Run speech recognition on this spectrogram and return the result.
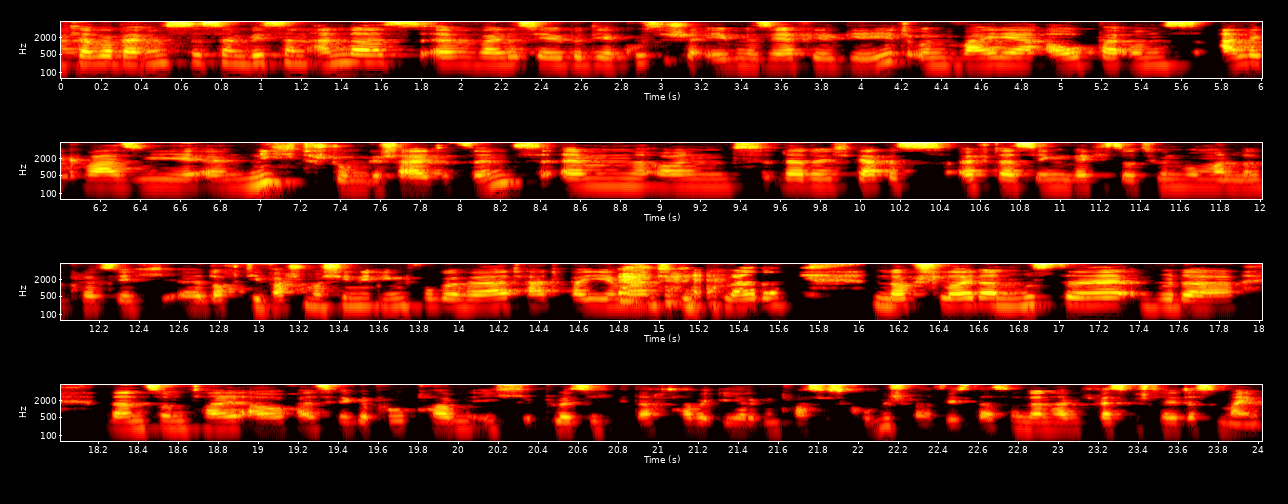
Ich glaube, bei uns ist es ein bisschen anders, äh, weil es ja über die akustische Ebene sehr viel geht und weil ja auch bei uns alle quasi äh, nicht stumm geschaltet sind. Ähm, und dadurch gab es öfters irgendwelche Situationen, wo man dann plötzlich äh, doch die Waschmaschine irgendwo gehört hat bei jemand, die gerade noch schleudern musste oder dann zum Teil auch, als wir geprobt haben, ich plötzlich gedacht habe, irgendwas ist komisch, was ist das? Und dann habe ich festgestellt, dass mein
